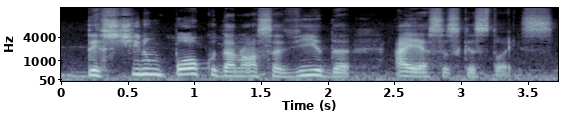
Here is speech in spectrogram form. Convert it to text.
destine um pouco da nossa vida a essas questões.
